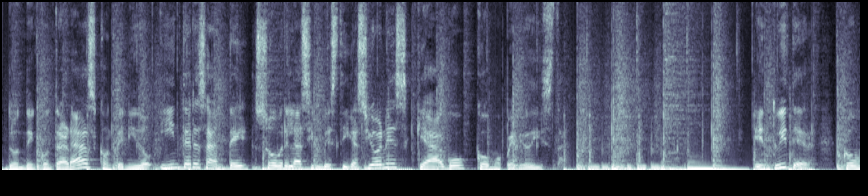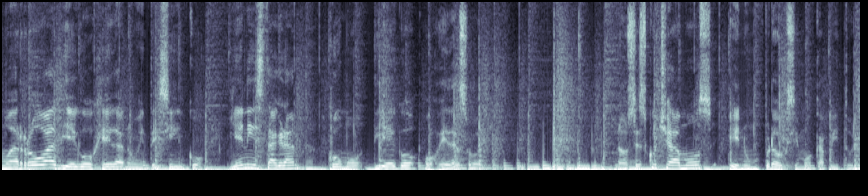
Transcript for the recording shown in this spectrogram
donde encontrarás contenido interesante sobre las investigaciones que hago como periodista. En Twitter como arroba Diego Ojeda 95 y en Instagram como Diego Ojeda Sol. Nos escuchamos en un próximo capítulo.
